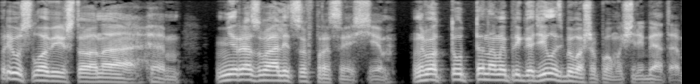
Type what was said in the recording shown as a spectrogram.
при условии, что она, эм, не развалится в процессе. Вот тут-то нам и пригодилась бы ваша помощь, ребята.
